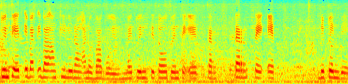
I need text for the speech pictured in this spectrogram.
28, iba't iba ang kilo ng ano baboy. May 22, 28, 38. Depende.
